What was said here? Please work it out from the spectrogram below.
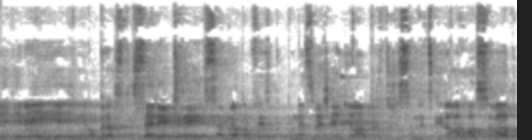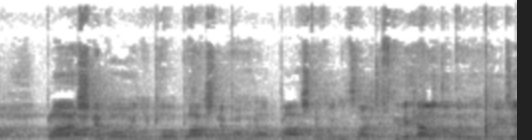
jediný, jediný obraz té série, který jsem na tom Facebooku nezveřejnila, protože jsem vždycky dala hlasovat pláž nebo jídlo, pláž nebo hrát, pláž nebo něco. A vždycky vyhrálo to druhý, takže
